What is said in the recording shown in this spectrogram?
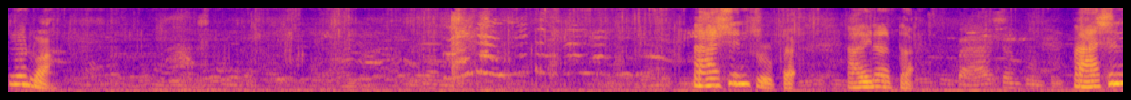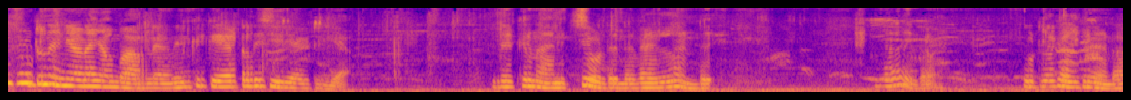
ഇങ്ങോട്ട് വാ പാഷൻ ഫ്രൂട്ട്. അതിനകത്ത പാഷൻ ഫ്രൂട്ട് തന്നെയാണ് ഞാൻ പറഞ്ഞത്. നിനക്ക് കേട്ടത് ശരിയായിട്ടില്ല. ഇതൊക്കെ നനച്ചു കൊടുത്തിട്ടുണ്ട്. വെള്ളമുണ്ട്. കുട്ടികൾ കളിക്കുന്നുണ്ടോ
